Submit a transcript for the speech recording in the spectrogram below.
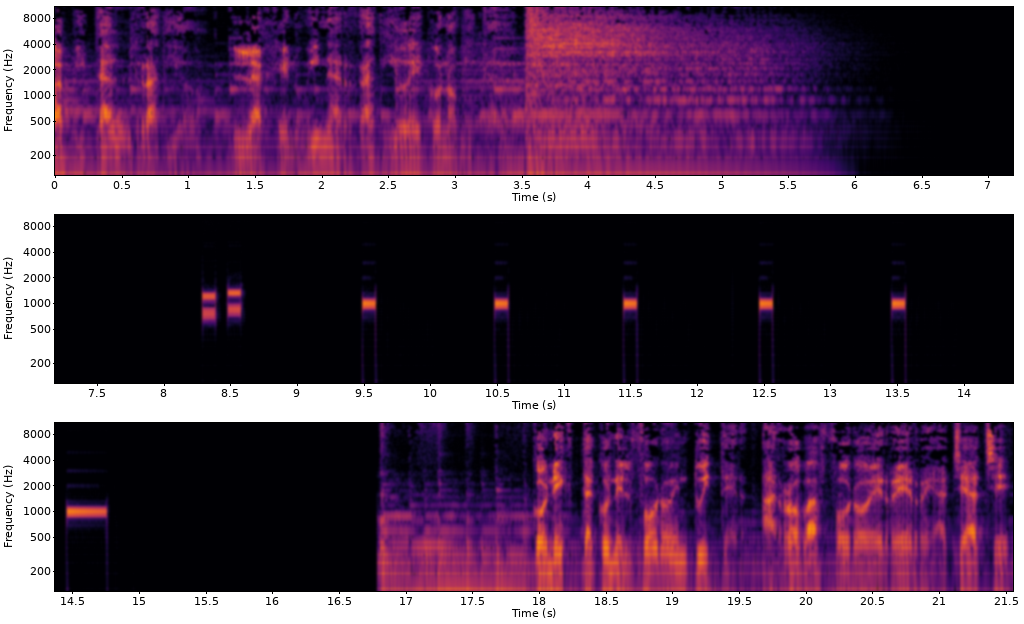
Capital Radio, la genuina radio económica. Conecta con el foro en Twitter, arroba fororrhh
